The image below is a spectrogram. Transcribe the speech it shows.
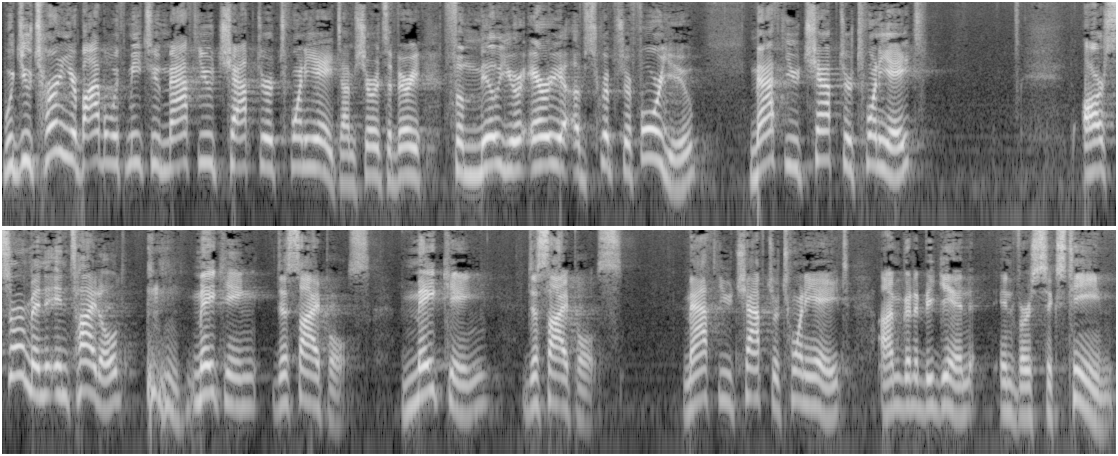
Would you turn in your Bible with me to Matthew chapter 28? I'm sure it's a very familiar area of Scripture for you. Matthew chapter 28. Our sermon entitled Making Disciples. Making Disciples. Matthew chapter 28. I'm going to begin in verse 16.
